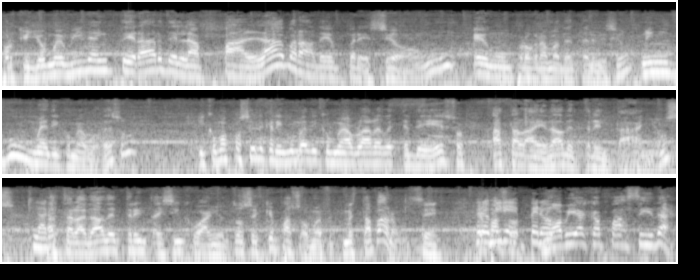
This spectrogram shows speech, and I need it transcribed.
porque yo me vine a enterar de la palabra depresión en un programa de televisión. Ningún médico me habló de eso. ¿Y cómo es posible que ningún médico me hablara de, de eso hasta la edad de 30 años? Claro. Hasta la edad de 35 años. Entonces, ¿qué pasó? Me, me estafaron. Sí. ¿Qué Pero pasó? mire, pero- No había capacidad,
